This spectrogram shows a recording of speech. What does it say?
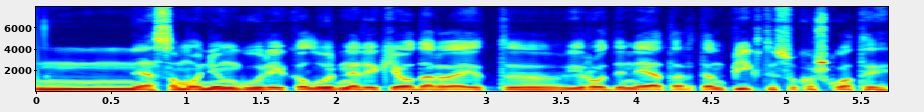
nesamoningų reikalų ir nereikėjo dar eiti įrodinėti ar ten pykti su kažkuo. Tai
